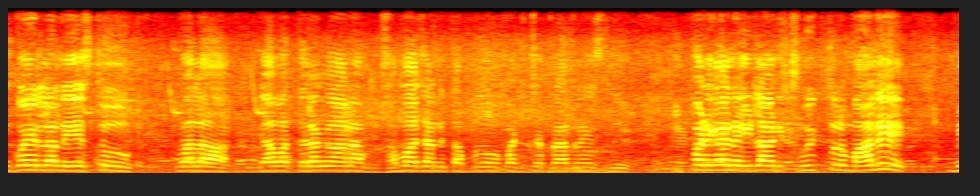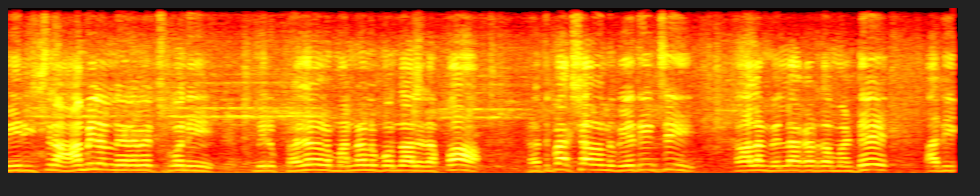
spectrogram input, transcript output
ఎంక్వైరీలను వేస్తూ ఇవాళ యావత్ తెలంగాణ సమాజాన్ని తప్పు పట్టించే ప్రయత్నం చేసింది. ఇప్పటికైనా ఇలాంటి కుయుక్తులు మాని మీరు ఇచ్చిన హామీలను నెరవేర్చుకొని మీరు ప్రజలను మన్నలు పొందాలి తప్ప ప్రతిపక్షాలను వేధించి కాలం వెళ్ళగడదామంటే అది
